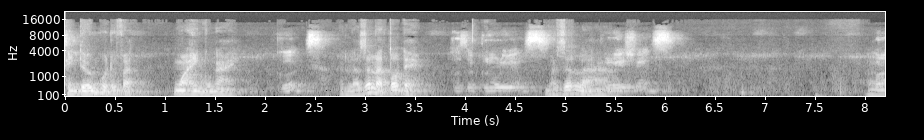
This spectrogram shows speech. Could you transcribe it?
hình tướng của Đức Phật ngoại hình của ngài là rất là tốt đẹp. Và rất là uh,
